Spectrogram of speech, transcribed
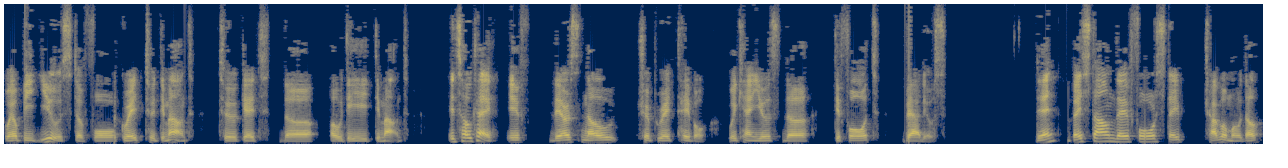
will be used for grid to demand to get the OD demand. It's okay if there's no trip rate table. We can use the default values. Then, based on the four-step travel model,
